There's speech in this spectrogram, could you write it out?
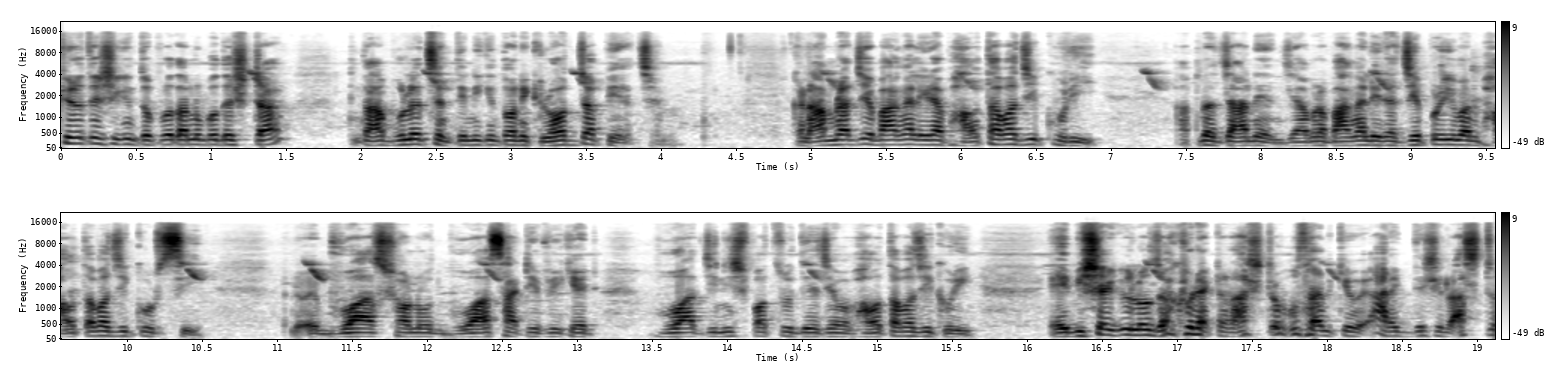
ফেরত এসে কিন্তু প্রধান উপদেষ্টা কিন্তু বলেছেন, তিনি কিন্তু অনেক লজ্জা পেয়েছেন। কারণ আমরা যে বাঙালিরা ভাওতাবাজি করি, আপনারা জানেন যে আমরা বাঙালিরা যে পরিমাণ ভাওতাবাজি করছি, ভুয়া সনদ, ভুয়া সার্টিফিকেট ভুয়া জিনিসপত্র দিয়ে যে ভাওতাবাজি করি, এই বিষয়গুলো যখন একটা রাষ্ট্রপ্রধানকে আরেক দেশের রাষ্ট্র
